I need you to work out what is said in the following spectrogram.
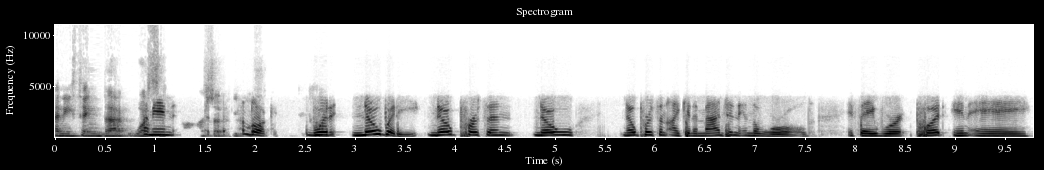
Anything that was I mean, look, would nobody, no person, no no person I can imagine in the world, if they were put in a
